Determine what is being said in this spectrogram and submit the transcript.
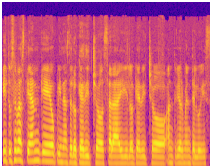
¿Y tú, Sebastián, qué opinas de lo que ha dicho Saray y lo que ha dicho anteriormente Luis?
